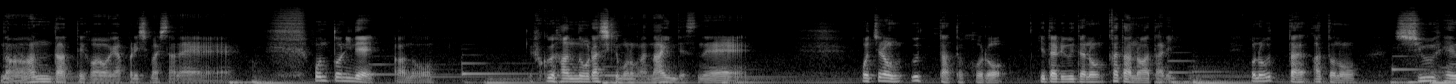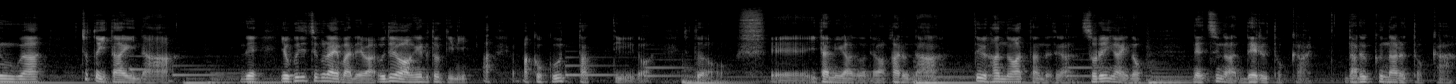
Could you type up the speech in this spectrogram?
なんだって顔をやっぱりしましたね。本当にねあの副反応らしきものがないんですね。もちろん打ったところ左腕の肩の辺り。この打った後の周辺はちょっと痛いな。で翌日ぐらいまでは腕を上げる時にあやっぱここ打ったっていうのはちょっと、えー、痛みがあるので分かるな。という反応があったんですがそれ以外の熱が出るとかだるくなるとか、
